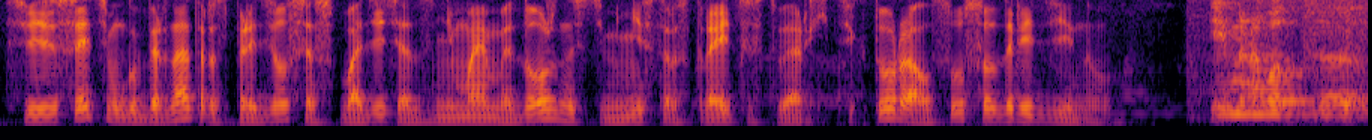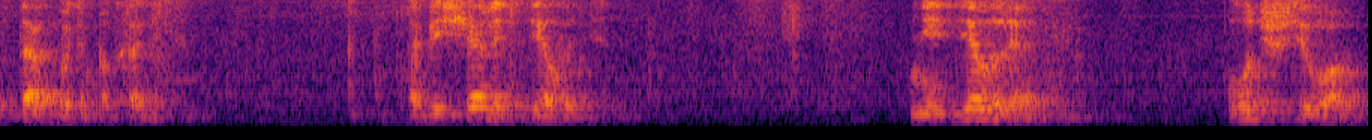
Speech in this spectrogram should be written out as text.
В связи с этим губернатор распорядился освободить от занимаемой должности министра строительства и архитектуры Алсу Садридинову. Именно вот э, так будем подходить. Обещали сделать. Не сделали, лучше всего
